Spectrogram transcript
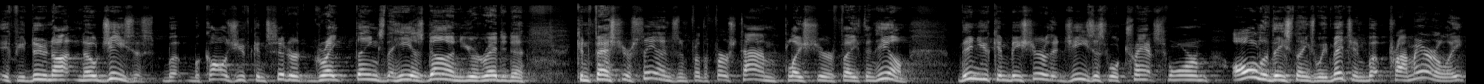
if you do not know Jesus, but because you've considered great things that He has done, you're ready to confess your sins and for the first time place your faith in Him then you can be sure that Jesus will transform all of these things we've mentioned, but primarily,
